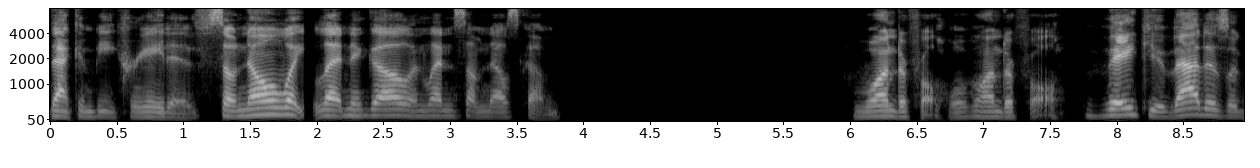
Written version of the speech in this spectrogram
that can be creative so know what letting it go and letting something else come Wonderful. Well, wonderful. Thank you. That is a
